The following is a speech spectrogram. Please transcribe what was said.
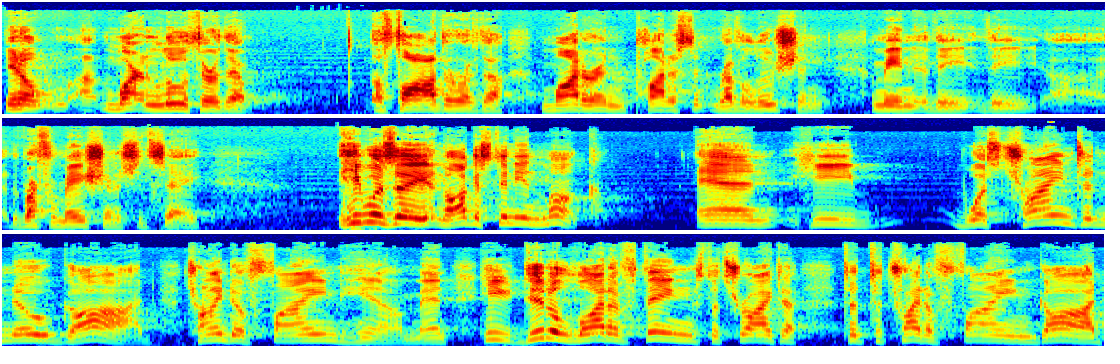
You know, uh, Martin Luther, the, the father of the modern Protestant Revolution, I mean, the, the, uh, the Reformation, I should say, he was a, an Augustinian monk, and he was trying to know God, trying to find Him. And he did a lot of things to try to, to, to, try to find God.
